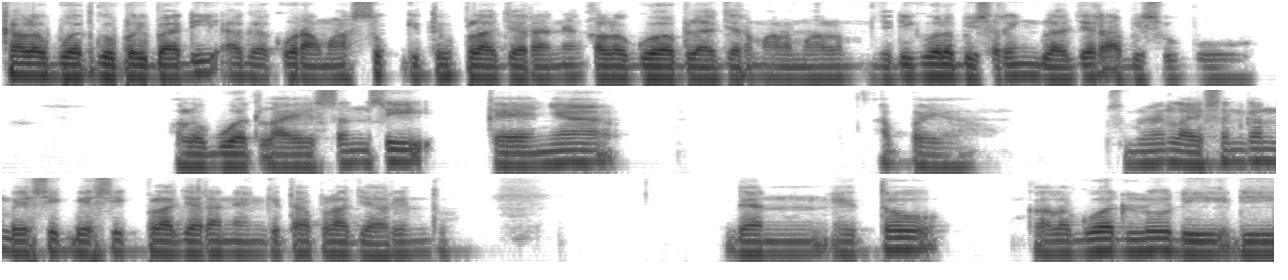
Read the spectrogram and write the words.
kalau buat gue pribadi agak kurang masuk gitu pelajarannya kalau gue belajar malam-malam. Jadi gue lebih sering belajar abis subuh. Kalau buat license sih kayaknya apa ya sebenarnya license kan basic-basic pelajaran yang kita pelajarin tuh. Dan itu kalau gue dulu di di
